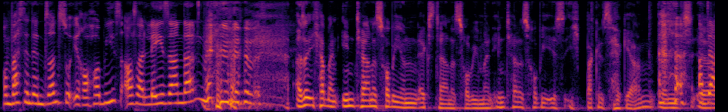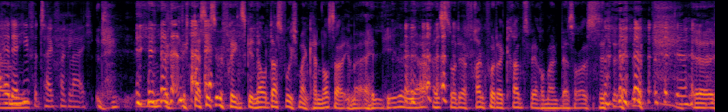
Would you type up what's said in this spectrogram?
Und was sind denn sonst so Ihre Hobbys, außer Lasern dann? also ich habe ein internes Hobby und ein externes Hobby. Mein internes Hobby ist, ich backe sehr gern. Und, ähm, daher der ähm, Hefeteig-Vergleich. das ist übrigens genau das, wo ich mein Canossa immer erlebe. Ja, als so der Frankfurter Kranz wäre mein besseres äh,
